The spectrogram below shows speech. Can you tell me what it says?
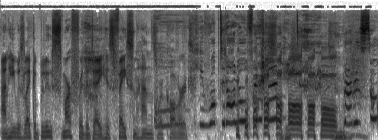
and he was like a blue smurf for the day. His face and hands were covered. he rubbed it all over. him. that is so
